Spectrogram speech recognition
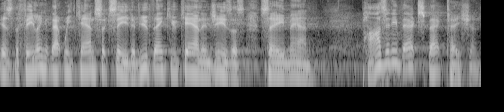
is the feeling that we can succeed. If you think you can in Jesus, say amen. Positive expectation,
